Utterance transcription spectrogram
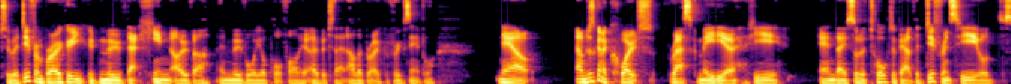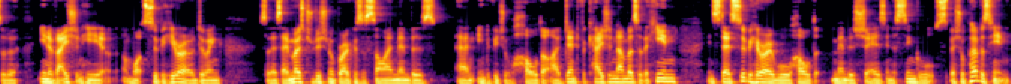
to a different broker, you could move that HIN over and move all your portfolio over to that other broker, for example. Now, I'm just going to quote Rask Media here, and they sort of talked about the difference here or sort of innovation here on what Superhero are doing. So they say most traditional brokers assign members an individual holder identification number, so the HIN. Instead, Superhero will hold members' shares in a single special purpose HIN.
